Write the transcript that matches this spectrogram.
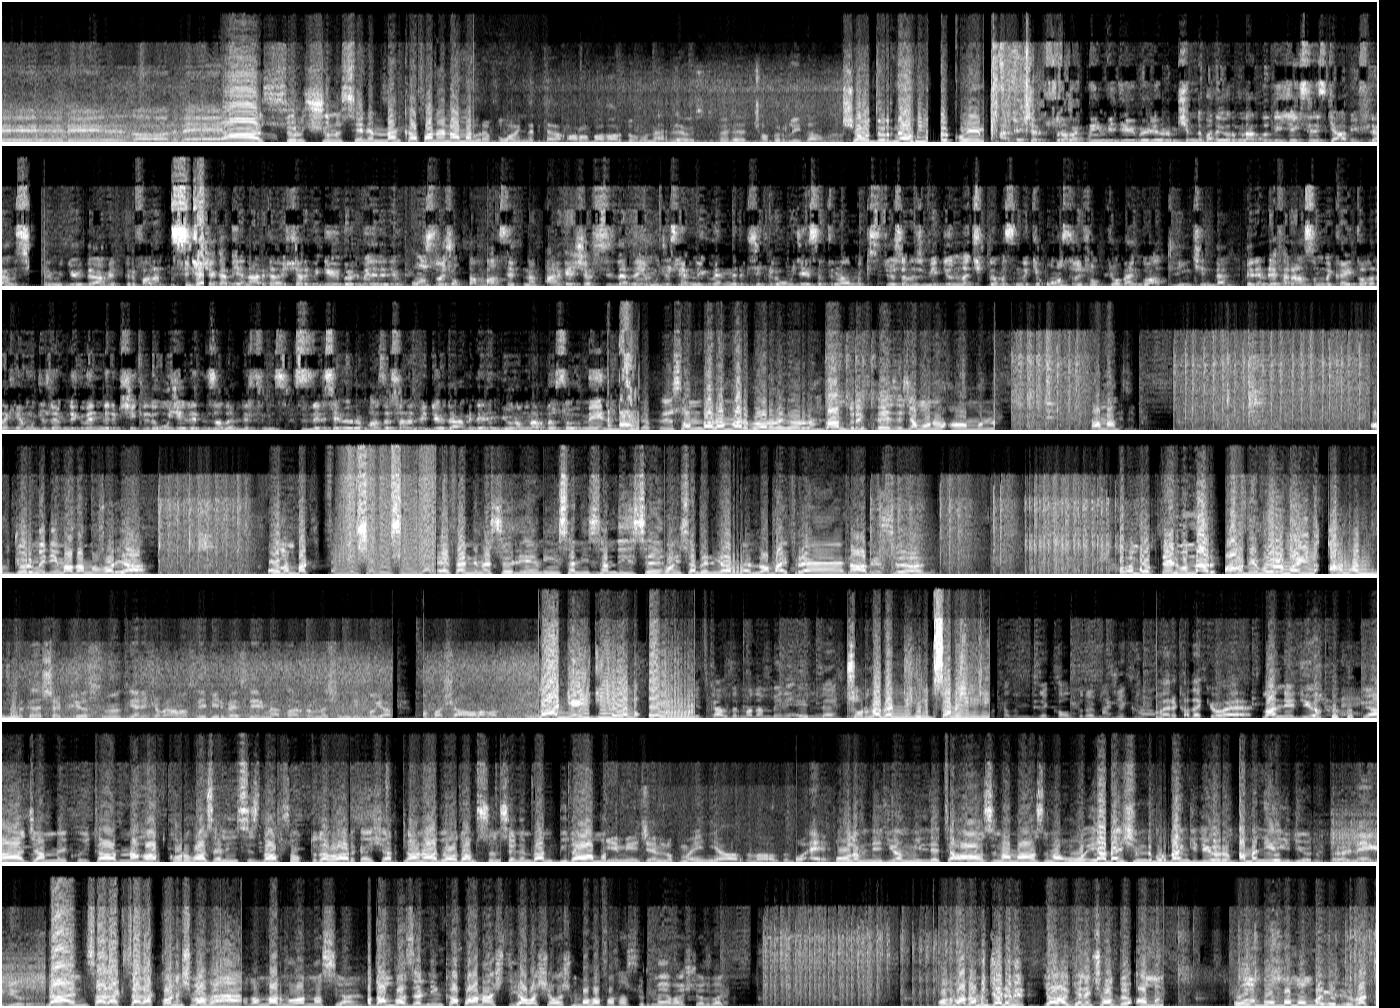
öyle darbe. Ya sür şunu senin ben kafanın ama. Bura bu oyunda bir tane araba vardı o nerede? Üstü böyle çadırlıydı ama. Çadır ne amına koyayım. Arkadaşlar kusura bakmayın videoyu bölüyorum. Şimdi bana yorumlarda diyeceksiniz ki abi filanı sikerim videoyu devam ettir falan. Siker. Şaka bir yana arkadaşlar videoyu bölme de dedim. 10 sıra çoktan bahsetmem. Arkadaşlar sizler de hem ucuz hem de güvenilir bir şekilde UC'yi satın almak istiyorsanız videonun açıklamasındaki 10 sıra çok Joven Goat linkinden benim referansımda kayıt olarak hem ucuz hem de güvenilir bir şekilde UC'lerinizi alabilirsiniz. Sizleri seviyorum. Hazırsanız videoya devam edelim. Yorumlarda sövmeyin. Köprünün sonunda adam var bu arada gördüm. Lan driftle ezeceğim onu. Amına. Tamam. Abi görmediğim adamı var ya. Oğlum bak niye çalıyorsun ya? Efendime söyleyeyim insan insan değilse bu insan benim yarım. Hello my friend. Ne yapıyorsun? Oğlum bot değil bunlar. Abi vurmayın ananızı. Arkadaşlar biliyorsunuz yani Joben olmasa diye 1 vs 20 atardım da şimdi bu ya başı ağlamasın. Lan ne diyorsun? Or. Git kaldırmadan beni elle. Sonra ben de gelip sana elleyeyim. Bakalım bize kaldırabilecek mi? Amerika'daki o e. Lan ne diyor? ya Can Bekuyt abime hardcore vazelinsiz laf soktu da bu arkadaşlar. Can abi adamsın senin ben bir daha mı? Yemeyeceğin lokmayı niye ağzına aldın? O e. Oğlum ne diyorsun millete ağzına mağzına o Ya ben şimdi buradan gidiyorum ama niye gidiyorum? Ölmeye gidiyoruz. Lan salak salak konuşma be. Adamlar mı var nasıl yani? Adam vazelinin kapağını açtı yavaş yavaş malafata sürmeye başladı bak. Oğlum adamın canı bir... Ya gene çaldı amın... Oğlum bomba bomba geliyor bak.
